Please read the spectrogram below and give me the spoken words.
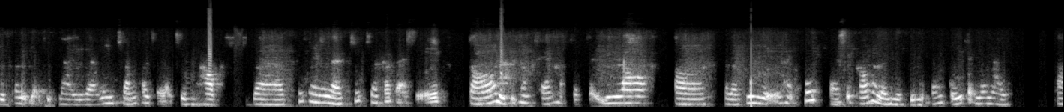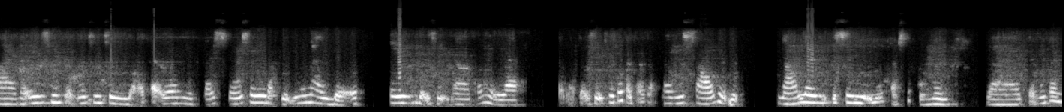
vượt qua được đại dịch này và nhanh chóng quay trở lại trường học. Và tiếp theo là chúc cho các bạn sẽ có được những năm tháng học tập tại đi lo uh, là vui vẻ hạnh phúc và sẽ có thật là nhiều kỷ niệm đáng quý tại nơi này à, và em xin cảm ơn chương trình đã tạo ra một cái số series đặc biệt như thế này để em đại diện là có thể là là đại diện cho tất cả các bạn ba thứ sáu để được nói lên những cái suy nghĩ những cảm xúc của mình và cảm ơn các anh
